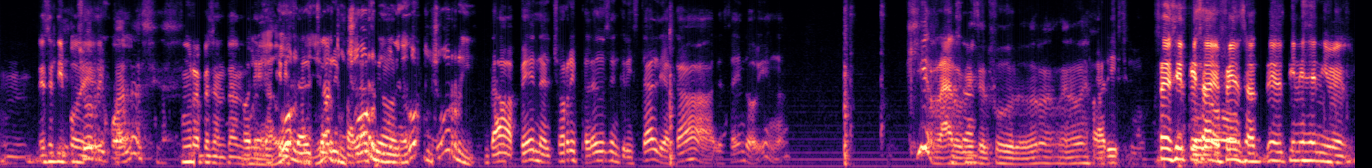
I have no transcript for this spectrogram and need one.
Un- Ese tipo de, Chorri. Palacios. Un representante. Oye, Goleador, Chorri, tu chorri, Palacios. goleador, tu chorri. Daba pena el Chorri Palacios en cristal y acá le está yendo bien, ¿ah? Qué raro O sea, que es el fútbol, ¿verdad? Bueno. Rarísimo. O sea, decir que esa Pero- defensa eh, tiene ese nivel.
